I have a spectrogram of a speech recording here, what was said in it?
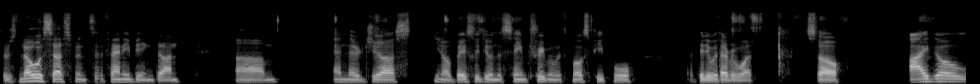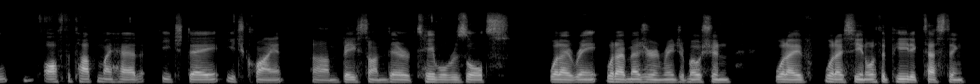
there's no assessments, if any, being done. Um, and they're just, you know, basically doing the same treatment with most people that they do with everyone. So I go off the top of my head each day, each client, um, based on their table results, what I what I measure in range of motion, what I what I see in orthopedic testing,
